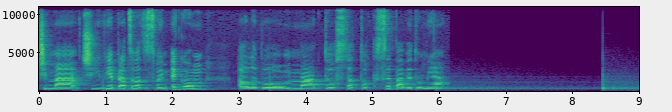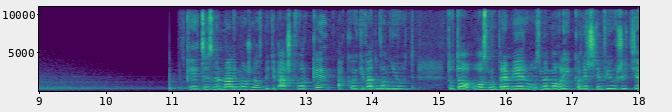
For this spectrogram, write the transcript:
či, má, či vie pracovať so svojím egom, alebo má dostatok sebavedomia. Keďže sme mali možnosť byť v A4 ako divadlo Newt, túto 8. premiéru sme mohli konečne využiť e,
